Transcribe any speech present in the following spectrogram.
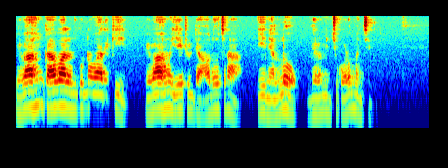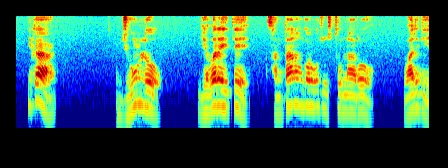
వివాహం కావాలనుకున్న వారికి వివాహం అయ్యేటువంటి ఆలోచన ఈ నెలలో విరమించుకోవడం మంచిది. ఇక జూన్లో ఎవరైతే సంతానం కొరకు చూస్తున్నారో వారికి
